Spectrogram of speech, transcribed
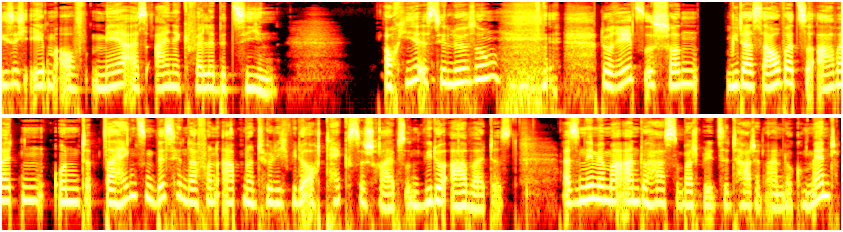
die sich eben auf mehr als eine Quelle beziehen. Auch hier ist die Lösung, du rätst es schon, wieder sauber zu arbeiten. Und da hängt es ein bisschen davon ab, natürlich, wie du auch Texte schreibst und wie du arbeitest. Also nehmen wir mal an, du hast zum Beispiel die Zitate in einem Dokument,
